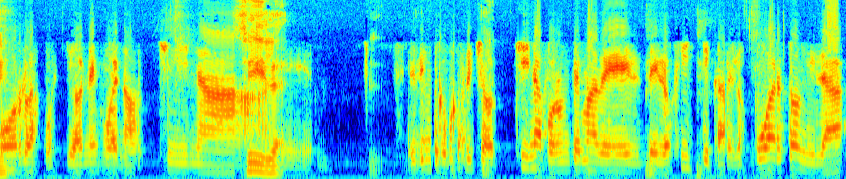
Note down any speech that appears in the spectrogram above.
por las cuestiones, bueno, China, sí, eh, mejor dicho, China por un tema de, logística de los puertos y la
